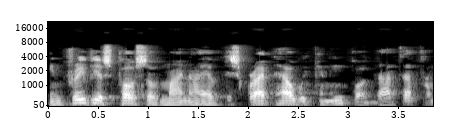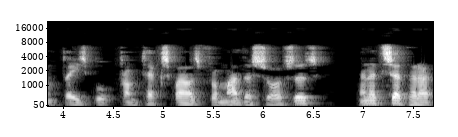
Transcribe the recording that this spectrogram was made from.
In previous posts of mine, I have described how we can import data from Facebook, from text files, from other sources, and etc.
